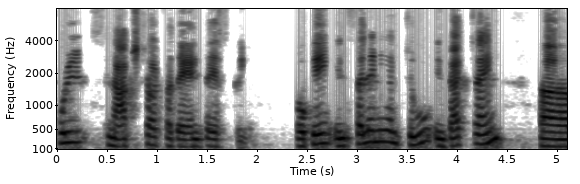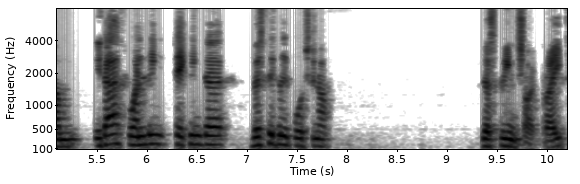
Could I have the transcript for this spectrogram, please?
full snapshot for the entire screen. Okay, in Selenium 2, in that time, um, it has only taking the visible portion of the screenshot, right?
